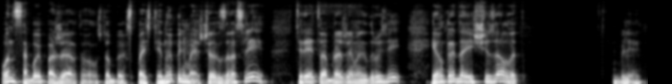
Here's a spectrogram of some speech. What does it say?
он собой пожертвовал, чтобы их спасти. Ну, и понимаешь, человек взрослеет, теряет воображаемых друзей, и он когда исчезал в это... Блядь.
